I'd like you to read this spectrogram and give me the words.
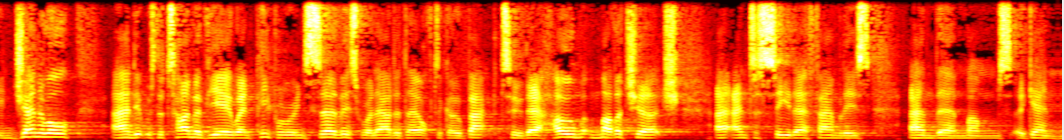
in general. And it was the time of year when people who were in service were allowed a day off to go back to their home mother church and, and to see their families and their mums again.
